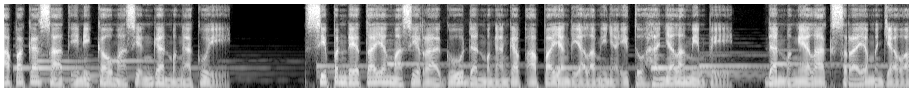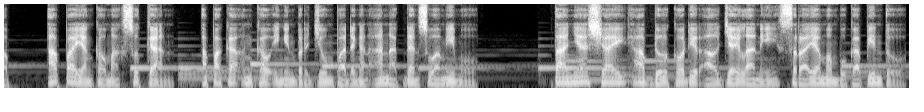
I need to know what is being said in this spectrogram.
apakah saat ini kau masih enggan mengakui? Si pendeta yang masih ragu dan menganggap apa yang dialaminya itu hanyalah mimpi, dan mengelak seraya menjawab, apa yang kau maksudkan, apakah engkau ingin berjumpa dengan anak dan suamimu? Tanya Syaikh Abdul Qadir Al-Jailani seraya membuka pintu,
